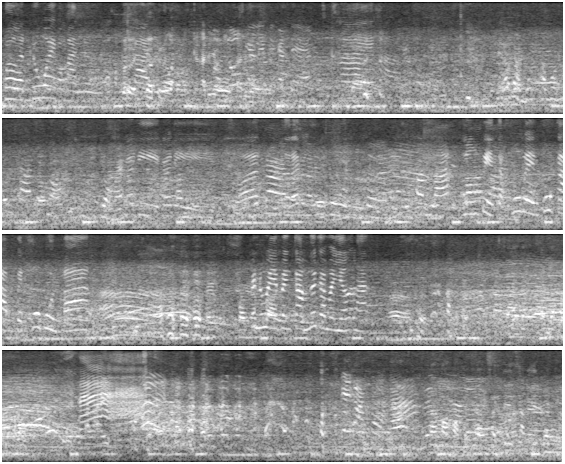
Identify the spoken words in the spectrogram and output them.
เบิร์นด้วยประมาณนึงออกกำลัเบิงร์นกายเบิร์นด้อวอกยกำลังกายคาร์ดิโอคาร์ดิโอใช่ค่ะแล้วผมทำบุญร่วมชาติด้วยเนาะเกี่ยวไหมก็ดีก็ดีถือว่าจะได้เป็นคู่บุญความรักลองเปลี่ยนจากคู่เวรคู่กรรมเป็นคู่บุญบ้างอ่าเป็นเวรเป็นกรรมด้วยกันมาเยอะแล้ว นะถ้าพอขอบเป็นเรื่องของที่ทำเป็นเรื่องนี้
